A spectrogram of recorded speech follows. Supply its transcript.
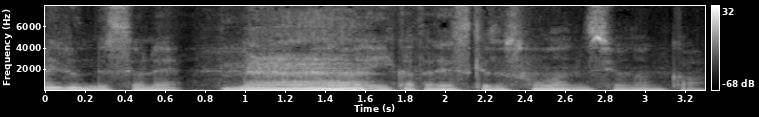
れるんですよね。ねえ。言い方ですけど、そうなんですよ、なんか。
